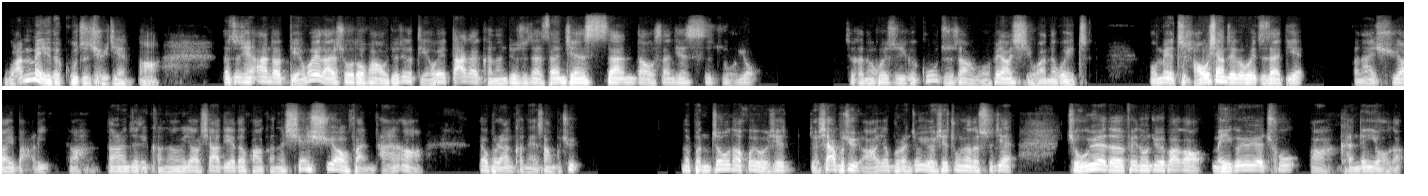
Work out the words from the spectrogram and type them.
完美的估值区间啊。那之前按照点位来说的话，我觉得这个点位大概可能就是在三千三到三千四左右。这可能会是一个估值上我非常喜欢的位置，我们也朝向这个位置在跌，可能还需要一把力，是吧？当然这里可能要下跌的话，可能先需要反弹啊，要不然可能也上不去。那本周呢会有一些就下不去啊，要不然就有些重要的事件，九月的非农就业报告每个月月初啊肯定有的，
